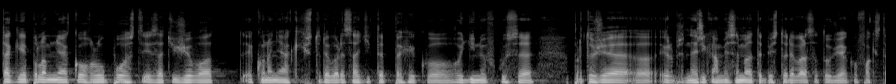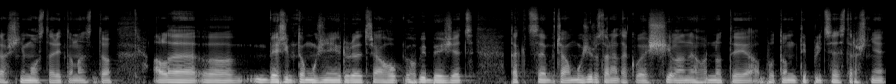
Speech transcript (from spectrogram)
tak je podle mě jako hloupost je zatěžovat jako na nějakých 190 tepech jako hodinu v kuse, protože uh, neříkám, že jsem měl tepy 190, to už je jako fakt strašně moc tady tohle, to, ale uh, věřím tomu, že někdo jde třeba hobby běžec, tak se třeba může dostat na takové šílené hodnoty a potom ty plíce strašně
